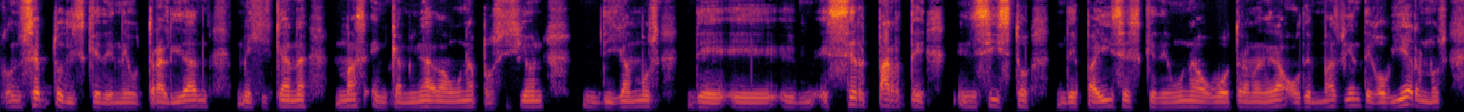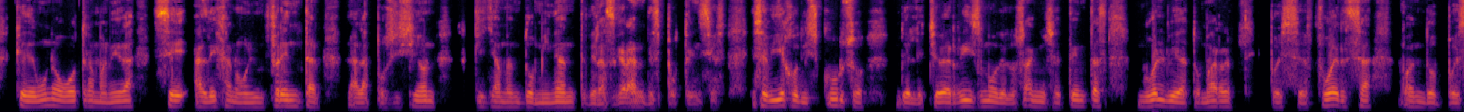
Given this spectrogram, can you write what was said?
concepto disque de neutralidad mexicana más encaminado a una posición, digamos, de eh, em, eh, ser parte, insisto, de países que de una u otra manera, o de más bien de gobiernos que de una u otra manera se alejan o enfrentan a la posición que llaman dominante de las grandes potencias. Ese viejo discurso del echeverrismo de los años 70 vuelve a tomar pues eh, fuerza cuando pues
